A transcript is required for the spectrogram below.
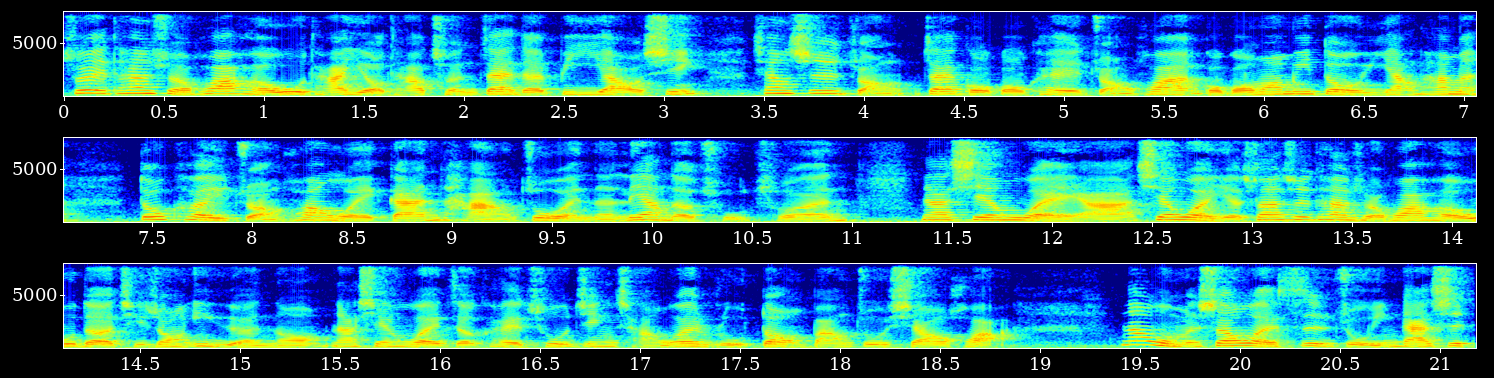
所以碳水化合物它有它存在的必要性，像是转在狗狗可以转换，狗狗、猫咪都一样，它们。都可以转换为肝糖作为能量的储存。那纤维啊，纤维也算是碳水化合物的其中一员哦。那纤维则可以促进肠胃蠕动，帮助消化。那我们身为四主，应该是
